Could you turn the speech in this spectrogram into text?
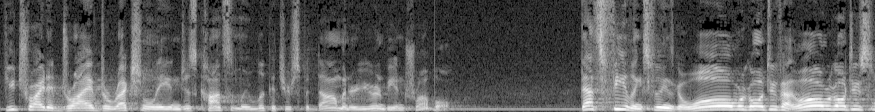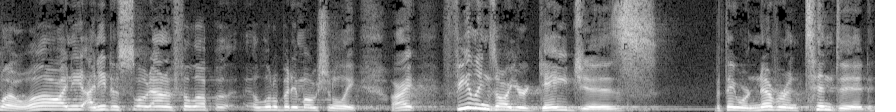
if you try to drive directionally and just constantly look at your speedometer, you're going to be in trouble. That's feelings. Feelings go, whoa, we're going too fast. Whoa, we're going too slow. Whoa, I need, I need to slow down and fill up a, a little bit emotionally. All right? Feelings are your gauges, but they were never intended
